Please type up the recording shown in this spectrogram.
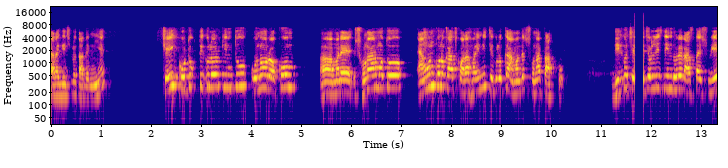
যারা গেছিল তাদের নিয়ে, সেই কটুক্তিগুলোর কিন্তু কোনো রকম মানে শোনার মতো এমন কোনো কাজ করা হয়নি যেগুলোকে আমাদের শোনা প্রাপ্য। দীর্ঘ ছেচল্লিশ দিন ধরে রাস্তায় শুয়ে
